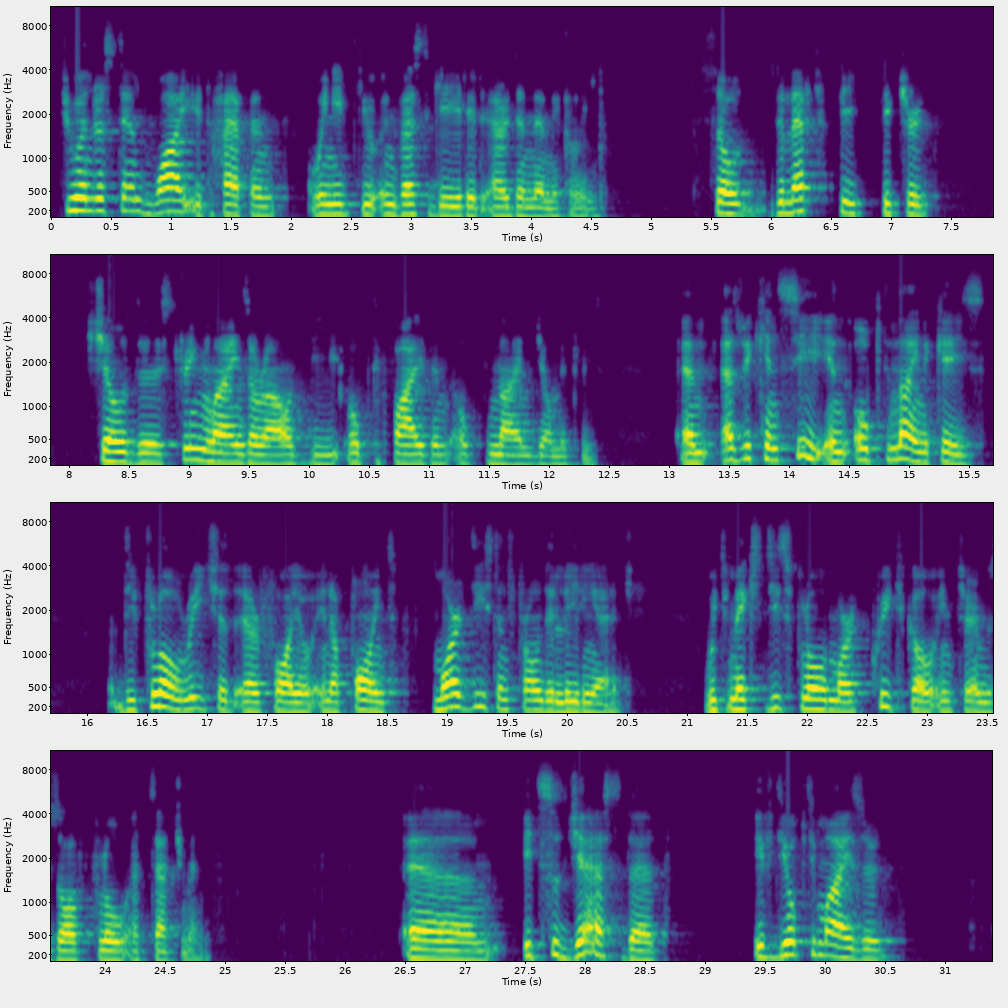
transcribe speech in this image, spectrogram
To understand why it happened, we need to investigate it aerodynamically. So the left picture shows the streamlines around the Opt5 and Opt9 geometries. And as we can see in Opt9 case, the flow reached airfoil in a point more distant from the leading edge, which makes this flow more critical in terms of flow attachment. Um, it suggests that if the optimizer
